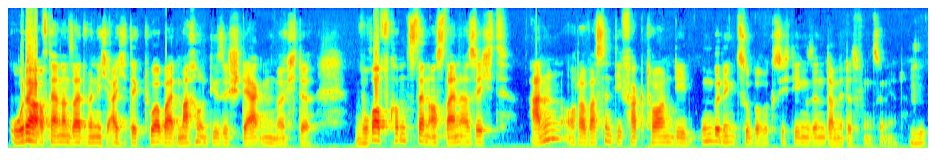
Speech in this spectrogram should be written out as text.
oder auf der anderen Seite, wenn ich Architekturarbeit mache und diese stärken möchte, worauf kommt es denn aus deiner Sicht an oder was sind die Faktoren, die unbedingt zu berücksichtigen sind, damit es funktioniert? Mhm.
